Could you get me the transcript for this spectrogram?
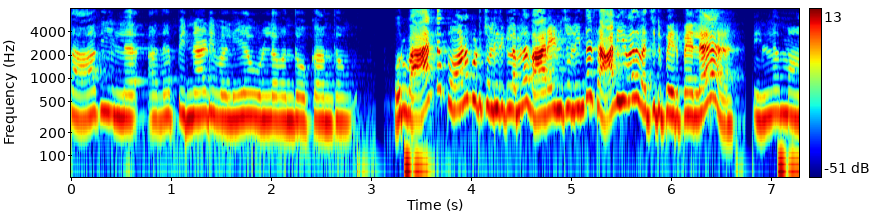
சாவி இல்ல. அதான் பின்னாடி வழியே உள்ள வந்து உட்காந்தோம் ஒரு வார்த்தை போன போட்டு சொல்லிருக்கலாம்ல. வாரேன்னு சொல்லி இந்த சாவியவே வச்சுட்டு போயிருப்பேல இல்லம்மா.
